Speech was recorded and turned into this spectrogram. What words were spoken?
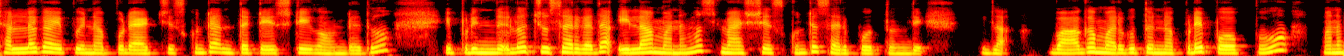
చల్లగా అయిపోయినప్పుడు యాడ్ చేసుకుంటే అంత టేస్టీగా ఉండదు. ఇప్పుడు ఇందులో చూసారు కదా ఇలా మనము స్మాష్ చేసుకుంటే సరిపోతుంది. ఇలా బాగా మరుగుతున్నప్పుడే పోపు మనం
